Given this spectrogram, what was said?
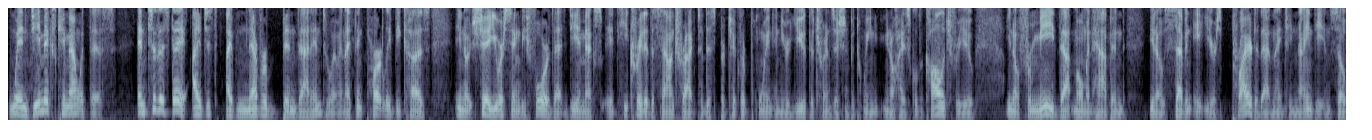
When DMX came out with this, and to this day, I just, I've never been that into him. And I think partly because, you know, Shea, you were saying before that DMX, it, he created the soundtrack to this particular point in your youth, the transition between, you know, high school to college for you. You know, for me, that moment happened you know, seven, eight years prior to that in 1990. And so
